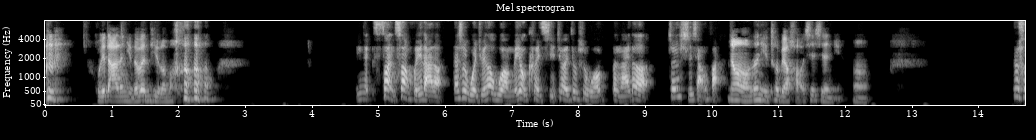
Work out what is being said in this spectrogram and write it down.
回答了你的问题了吗？应该算算回答了，但是我觉得我没有客气，这就是我本来的真实想法。哦，那你特别好，谢谢你，嗯。就是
